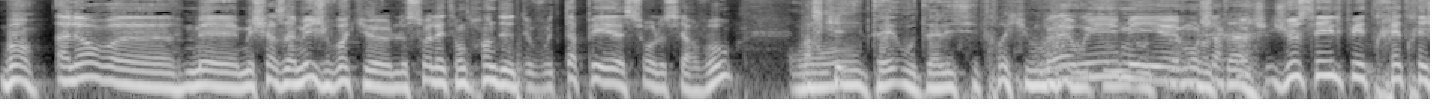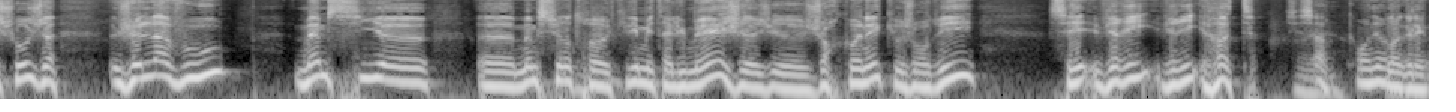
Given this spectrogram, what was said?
Bon, alors, euh, mes, mes chers amis, je vois que le sol est en train de, de vous taper sur le cerveau. Parce que, On t'a- laissé tranquillement. Dans oui, mais euh, mon cher coach, je sais, il fait très très chaud. Je, je l'avoue, même si euh, euh, même si notre clim est allumé, je, je, je reconnais qu'aujourd'hui c'est very very hot. C'est ça, comment on dit en anglais.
